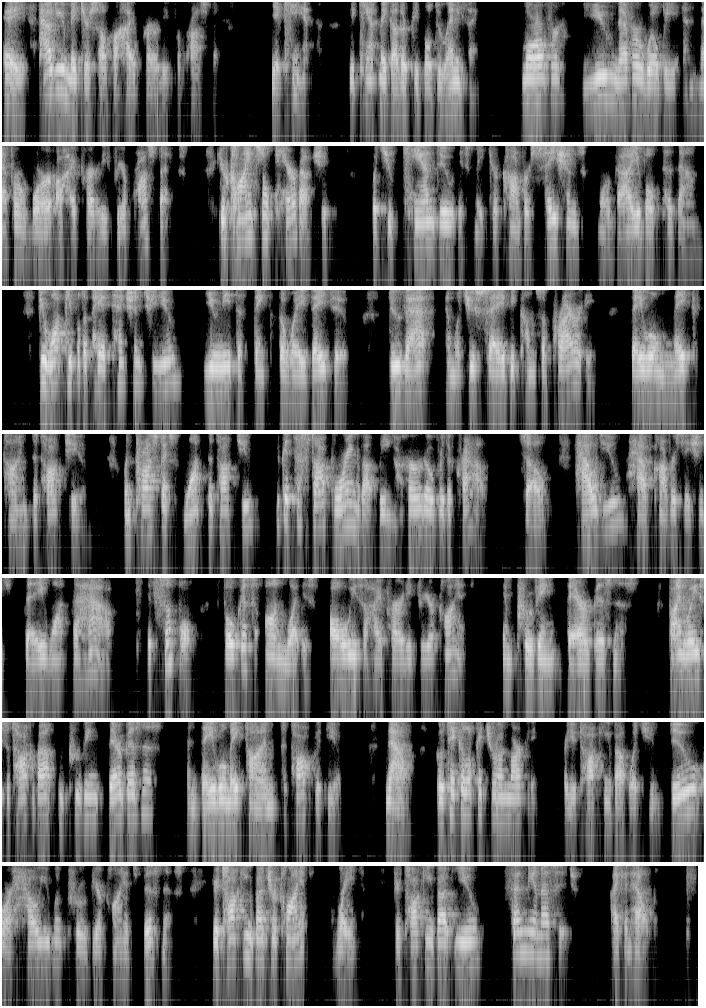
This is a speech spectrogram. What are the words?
Hey, how do you make yourself a high priority for prospects? You can't. You can't make other people do anything. Moreover, you never will be and never were a high priority for your prospects. Your clients don't care about you. What you can do is make your conversations more valuable to them. If you want people to pay attention to you, you need to think the way they do. Do that, and what you say becomes a priority. They will make time to talk to you. When prospects want to talk to you, you get to stop worrying about being heard over the crowd. So how do you have conversations they want to have? It's simple. Focus on what is always a high priority for your clients, improving their business. Find ways to talk about improving their business and they will make time to talk with you. Now, go take a look at your own marketing. Are you talking about what you do or how you improve your client's business? You're talking about your client? Great. If you're talking about you, send me a message. I can help.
